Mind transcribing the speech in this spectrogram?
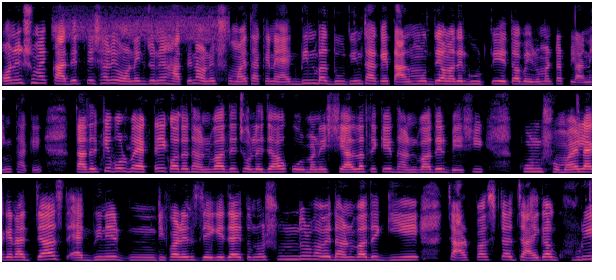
অনেক সময় কাজের প্রেশারে অনেকজনের হাতে না অনেক সময় থাকে না। একদিন বা দুদিন থাকে, তার মধ্যে আমাদের ঘুরতে যেতে হবে, এরকম একটা প্ল্যানিং থাকে। তাদেরকে বলব একটাই কথা, ধানবাদে চলে যাও মানে শিয়ালদা থেকে ধানবাদের বেশিক্ষণ সময় লাগে না। জাস্ট একদিনের ডিফারেন্স লেগে যায়। তোমরা সুন্দরভাবে ধানবাদে গিয়ে চার পাঁচটা জায়গা ঘুরে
